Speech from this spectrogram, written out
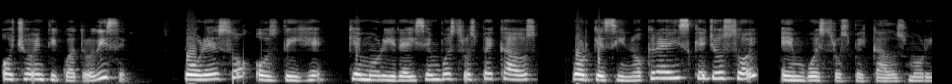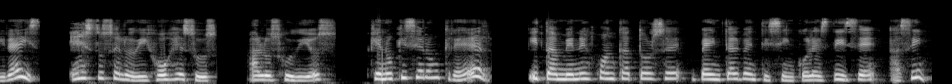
8:24 dice, por eso os dije que moriréis en vuestros pecados, porque si no creéis que yo soy, en vuestros pecados moriréis. Esto se lo dijo Jesús a los judíos que no quisieron creer. Y también en Juan 14, 20 al 25 les dice así.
